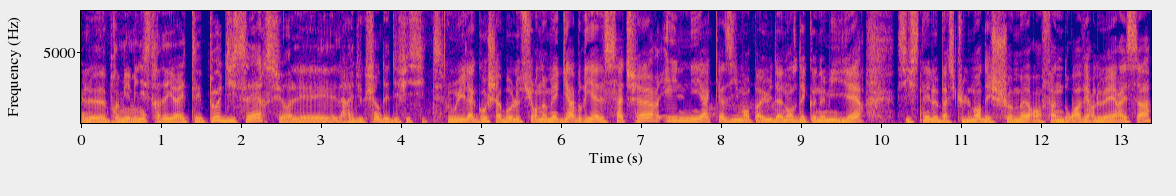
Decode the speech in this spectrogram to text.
Le Premier ministre a d'ailleurs été peu dissert sur les, la réduction des déficits. Oui, la gauche a beau le surnommer Gabriel Thatcher, il n'y a quasiment pas eu d'annonce d'économie hier, si ce n'est le basculement des chômeurs en fin de droit vers le RSA.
